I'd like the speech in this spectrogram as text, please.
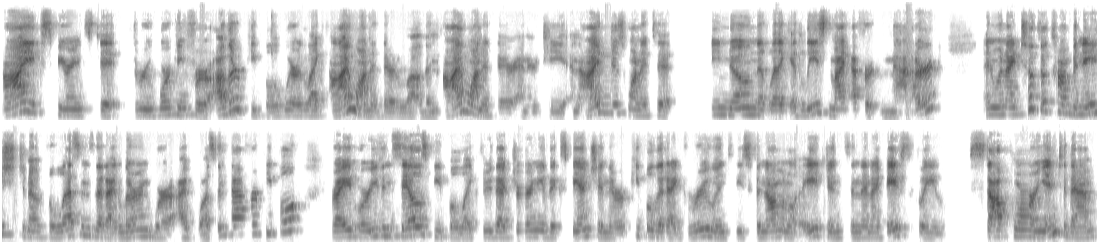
I experienced it through working for other people where like I wanted their love and I wanted their energy and I just wanted to be known that like at least my effort mattered. And when I took a combination of the lessons that I learned where I wasn't that for people, right? Or even salespeople, like through that journey of expansion, there were people that I grew into these phenomenal agents. And then I basically stopped pouring into them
